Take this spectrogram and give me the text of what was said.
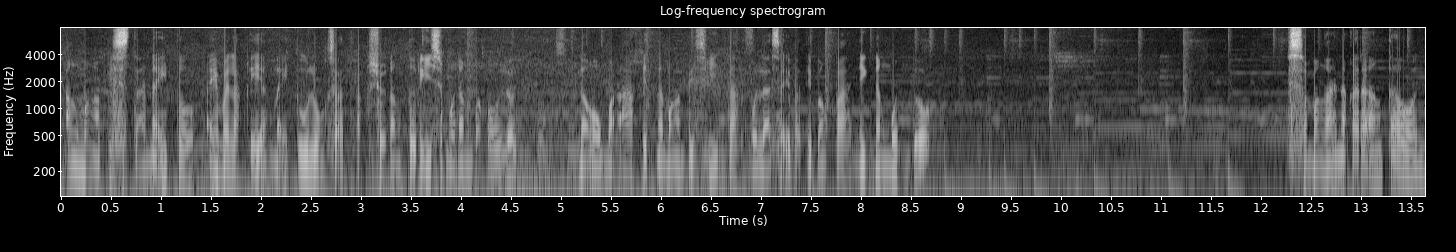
Ang mga pista na ito ay malaki ang naitulong sa atraksyon ng turismo ng Bacolod na umaakit ng mga bisita mula sa iba't ibang panig ng mundo. Sa mga nakaraang taon,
